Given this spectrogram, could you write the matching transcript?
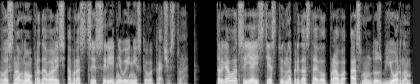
В основном продавались образцы среднего и низкого качества. Торговаться я, естественно, предоставил право Асмунду с Бьорном,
